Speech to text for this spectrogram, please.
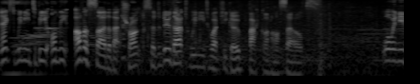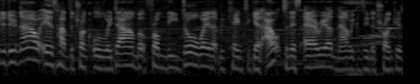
Next, we need to be on the other side of that trunk. So to do that, we need to actually go back on ourselves. What we need to do now is have the trunk all the way down, but from the doorway that we came to get out to this area, now we can see the trunk is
